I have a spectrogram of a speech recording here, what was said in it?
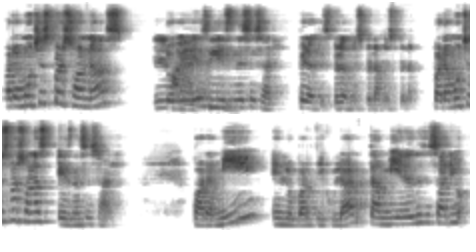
Para muchas personas lo es, es necesario. Espérate, espérame, espérame, espérame. Para muchas personas es necesario. Para mí, en lo particular, también es necesario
